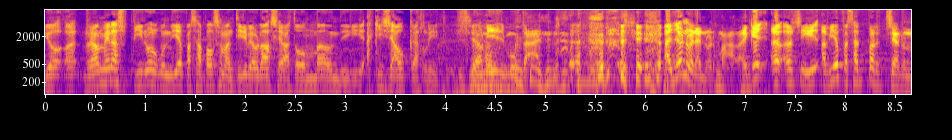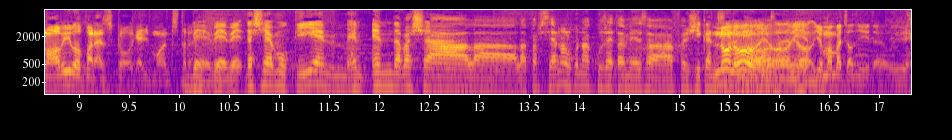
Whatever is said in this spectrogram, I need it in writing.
Jo eh, realment aspiro algun dia a passar pel cementiri i veure la seva tomba on digui aquí jau Carlitos, Jau. conill mutant. Allò no era normal. Aquell, eh, o sigui, havia passat per Txernòbil o per Escó, aquell monstre. Bé, bé, bé, deixem-ho aquí, hem, hem, hem de baixar la, la persiana, alguna coseta més més a afegir cançó. No, no, no jo, eh? jo, jo me'n vaig al llit, eh? Vull dir.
